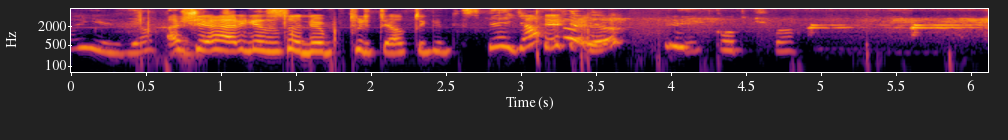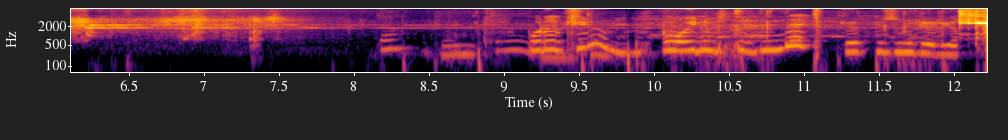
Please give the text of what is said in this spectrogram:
Hayır ya. Aşağı herkese söylüyorum pırt yaptı gidiyorsun. Ya yapmadı. Konuşma. Bu arada bir şey mi? Bu oyunu bitirdiğinde gökyüzünü görüyorsun.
